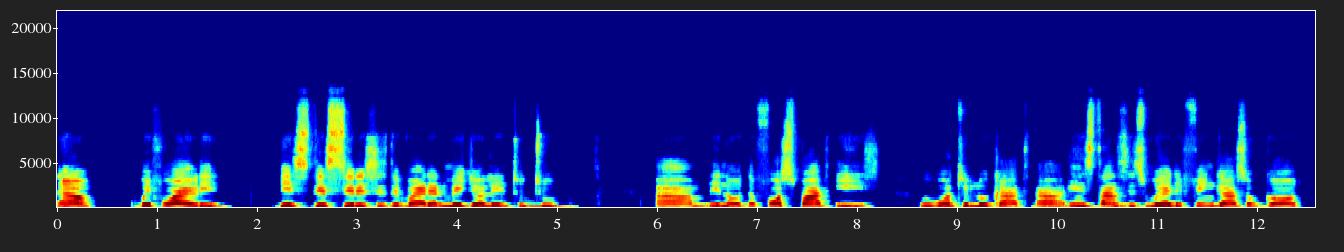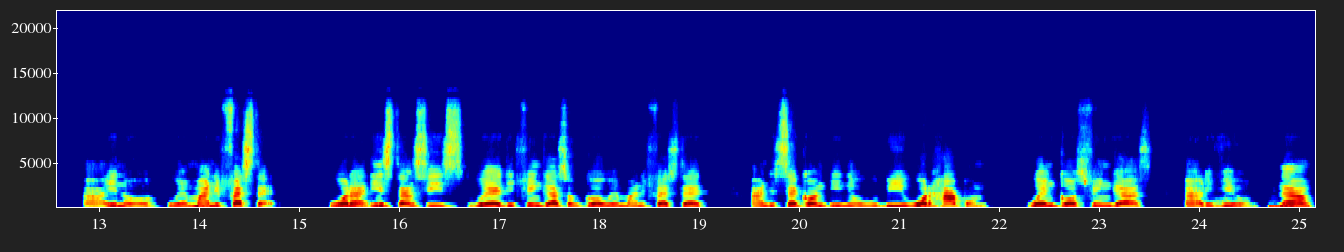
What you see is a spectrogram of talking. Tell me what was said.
Now, before I read, this, this series is divided majorly into two. Um, you know, the first part is we want to look at uh, instances where the fingers of God, uh, you know, were manifested. What are instances where the fingers of God were manifested? And the second, you know, will be what happened when God's fingers are revealed. Now,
